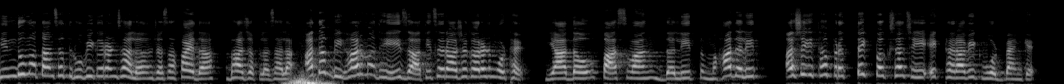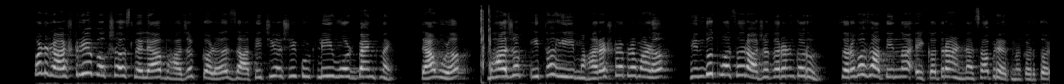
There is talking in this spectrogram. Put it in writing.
हिंदू मतांचं ध्रुवीकरण झालं ज्याचा फायदा भाजपला झाला. आता बिहारमध्ये जातीचे राजकारण मोठे यादव पासवान दलित महादलित अशी इथं प्रत्येक पक्षाची एक ठराविक वोट बँक आहे. पण राष्ट्रीय पक्ष असलेल्या भाजपकडे जातीची अशी कुठलीही वोट बँक नाही. त्यामुळं भाजप इथंही महाराष्ट्राप्रमाणे हिंदुत्वाचं राजकारण करून सर्व जातींना एकत्र आणण्याचा प्रयत्न करतोय.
